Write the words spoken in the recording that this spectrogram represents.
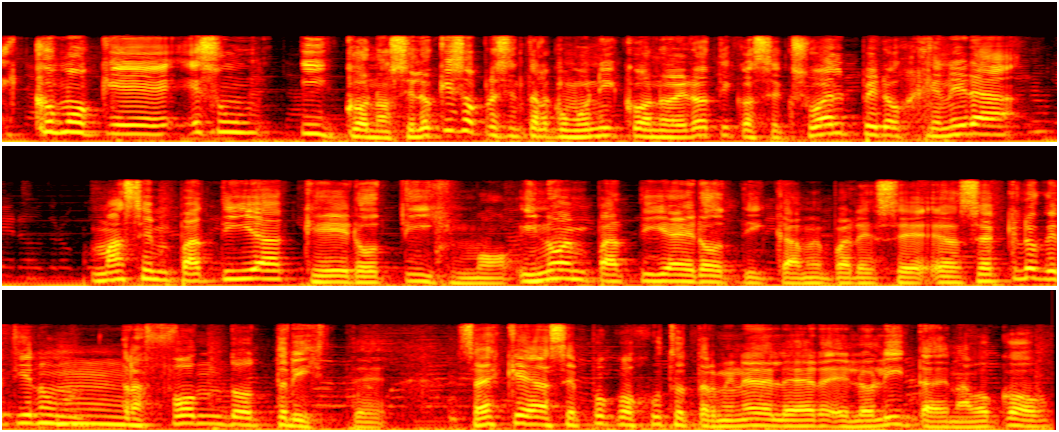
Es como que es un ícono, se lo quiso presentar como un ícono erótico sexual, pero genera más empatía que erotismo, y no empatía erótica, me parece. O sea, creo que tiene un Mm. trasfondo triste. ¿Sabes que hace poco justo terminé de leer El Lolita de Nabokov?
